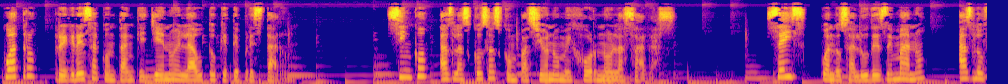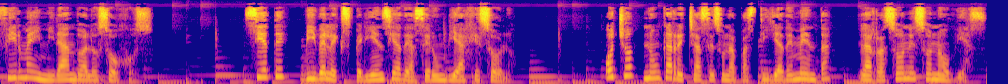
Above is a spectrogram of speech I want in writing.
4. Regresa con tanque lleno el auto que te prestaron. 5. Haz las cosas con pasión o mejor no las hagas. 6. Cuando saludes de mano, hazlo firme y mirando a los ojos. 7. Vive la experiencia de hacer un viaje solo. 8. Nunca rechaces una pastilla de menta, las razones son obvias.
